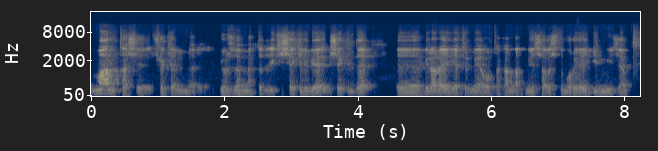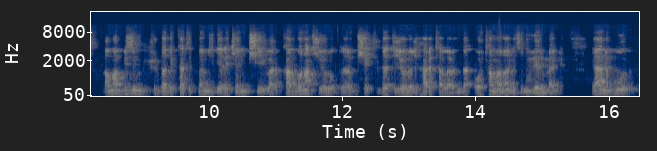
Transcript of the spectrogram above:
marl taşı çökelimleri gözlenmektedir. İki şekli bir, bir şekilde e, bir araya getirmeye, ortak anlatmaya çalıştım. Oraya girmeyeceğim. Ama bizim şurada dikkat etmemiz gereken bir şey var. Karbonat jeologları bir şekilde jeoloji haritalarında ortam analizini vermeli. Yani bu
